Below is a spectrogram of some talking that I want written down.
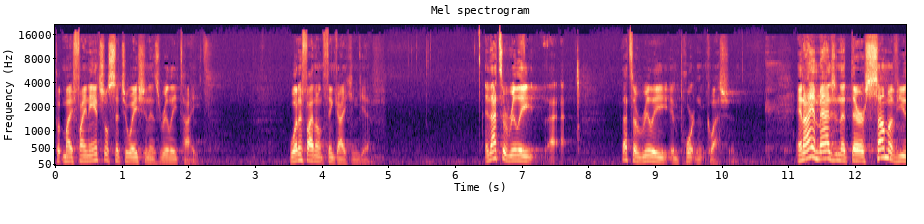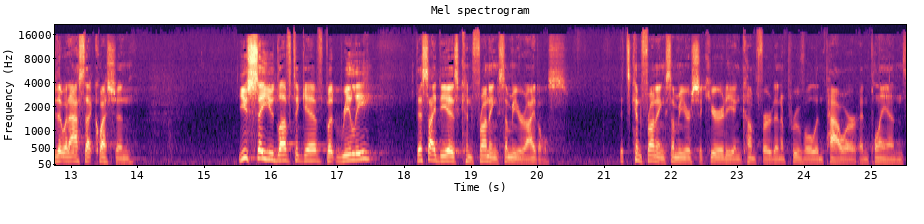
but my financial situation is really tight. What if I don't think I can give? And that's a really, that's a really important question. And I imagine that there are some of you that would ask that question you say you'd love to give, but really, this idea is confronting some of your idols. It's confronting some of your security and comfort and approval and power and plans.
